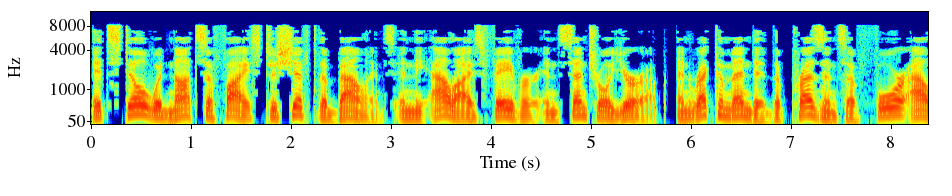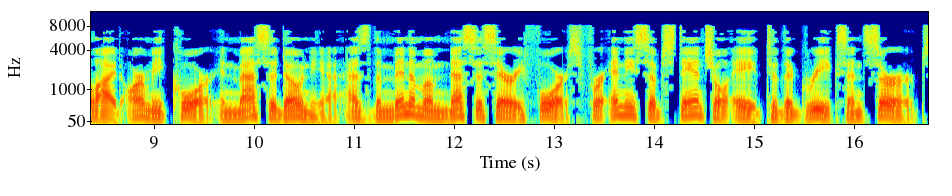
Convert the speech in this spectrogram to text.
it still would not suffice to shift the balance in the Allies' favour in Central Europe, and recommended the presence of four Allied army corps in Macedonia as the minimum necessary force for any substantial aid to the Greeks and Serbs.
